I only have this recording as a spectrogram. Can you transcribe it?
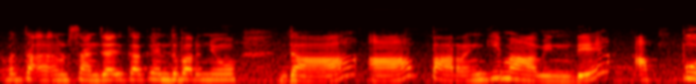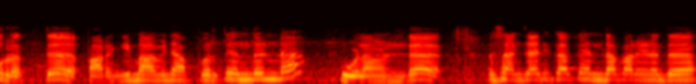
അപ്പൊ സഞ്ചാരിക്കാക്ക എന്ത് പറഞ്ഞു? ദാ ആ പറങ്കിമാവിന്റെ അപ്പുറത്ത്. പറങ്കിമാവിന്റെ അപ്പുറത്ത് എന്തുണ്ട്? കുളമുണ്ട്. അപ്പൊ സഞ്ചാരിക്കാക്ക എന്താ പറയണത്?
